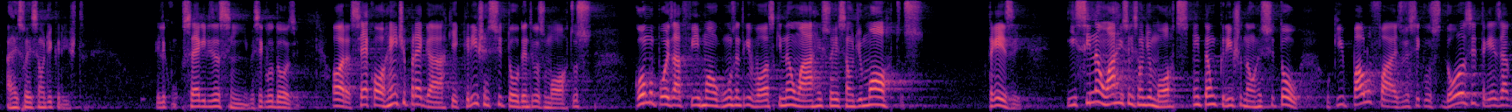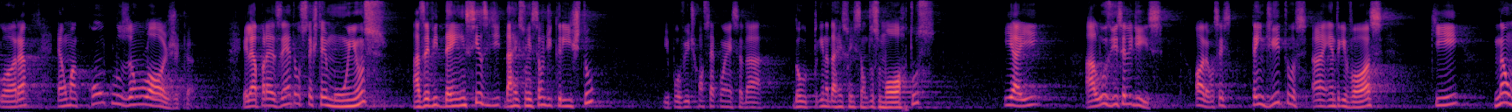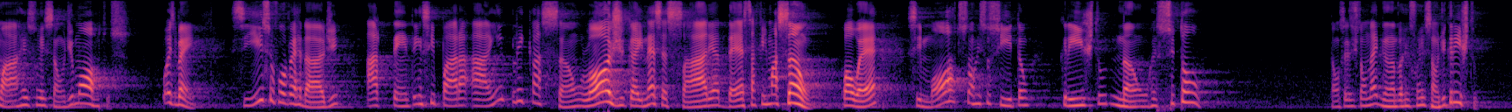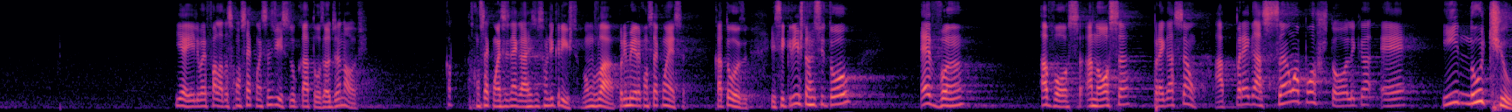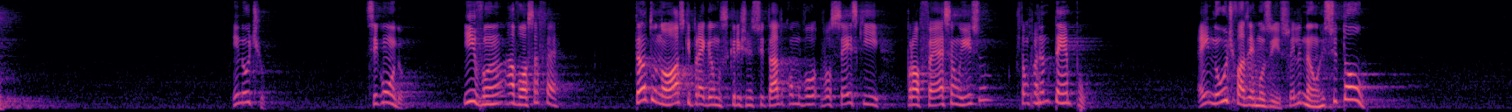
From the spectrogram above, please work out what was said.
a ressurreição de Cristo. Ele segue e diz assim, versículo 12: Ora, se é corrente pregar que Cristo ressuscitou dentre os mortos, como, pois, afirmam alguns entre vós que não há ressurreição de mortos? 13. E se não há ressurreição de mortos, então Cristo não ressuscitou. O que Paulo faz, versículos 12 e 13 agora, é uma conclusão lógica. Ele apresenta os testemunhos, as evidências de, da ressurreição de Cristo, e por via de consequência da doutrina da ressurreição dos mortos, e aí, à luz disso, ele diz: Olha, vocês têm dito ah, entre vós que não há ressurreição de mortos. Pois bem, se isso for verdade, atentem-se para a implicação lógica e necessária dessa afirmação. Qual é? Se mortos não ressuscitam, Cristo não ressuscitou. Então vocês estão negando a ressurreição de Cristo. E aí ele vai falar das consequências disso, do 14 ao 19. As consequências de negar a ressurreição de Cristo. Vamos lá. Primeira consequência, 14. E se Cristo ressuscitou, é vã a vossa, a nossa pregação. A pregação apostólica é inútil. Inútil. Segundo, Ivan, a vossa fé. Tanto nós que pregamos Cristo ressuscitado, como vocês que professam isso, estamos perdendo tempo. É inútil fazermos isso. Ele não ressuscitou.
